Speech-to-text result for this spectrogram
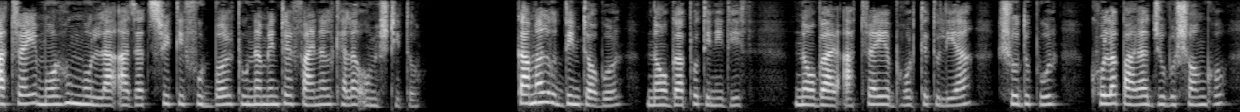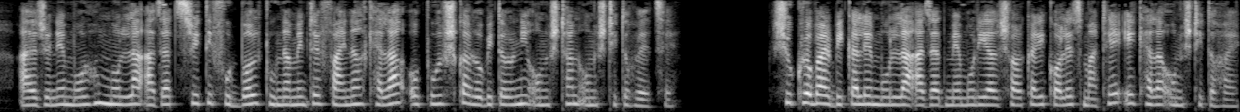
আত্রাইয়ে মরহুম মোল্লা আজাদ স্মৃতি ফুটবল টুর্নামেন্টের ফাইনাল খেলা অনুষ্ঠিত। কামাল উদ্দিন টগর, নওগাঁ প্রতিনিধি, নওগাঁর আত্রাইয়ে ভর্তেতুলিয়া, সদুপুর, খোলাপাড়া যুব সংঘ আয়োজনে মরহুম মোল্লা আজাদ স্মৃতি ফুটবল টুর্নামেন্টের ফাইনাল খেলা ও পুরস্কার বিতরণী অনুষ্ঠান অনুষ্ঠিত হয়েছে। শুক্রবার বিকালে মোল্লা আজাদ মেমোরিয়াল সরকারি কলেজ মাঠে এ খেলা অনুষ্ঠিত হয়।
